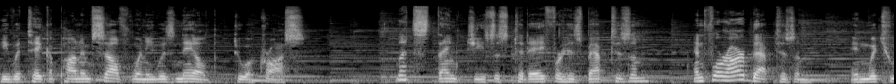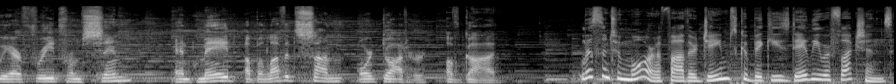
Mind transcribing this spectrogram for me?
he would take upon himself when he was nailed to a cross. Let's thank Jesus today for his baptism and for our baptism, in which we are freed from sin and made a beloved son or daughter of God. Listen to more of Father James Kubicki's daily reflections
